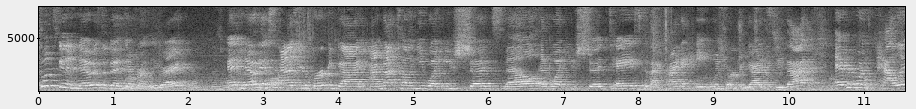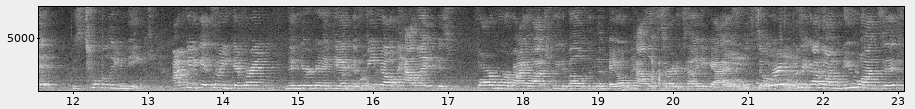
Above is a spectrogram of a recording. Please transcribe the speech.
one's gonna nose a bit differently, right? And notice, as your bourbon guide, I'm not telling you what you should smell and what you should taste because I kind of hate when bourbon guides do that. Everyone's palate is totally unique. I'm gonna get something different than you're gonna get. The female palate is far more biologically developed than the male palate, sorry to tell you guys. Oh, so we're able to oh. pick up on nuances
